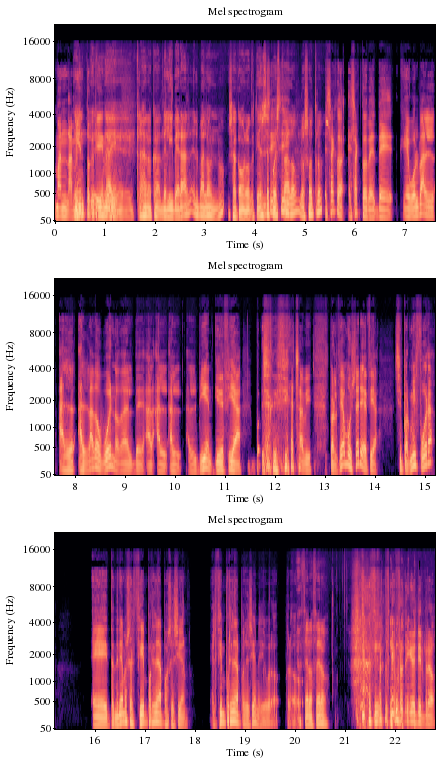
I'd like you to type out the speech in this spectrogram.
mandamiento que De- tienen ahí. Claro, claro, de liberar el balón, ¿no? O sea, como lo que tienen Sí, sí, secuestrado los otros. Exacto, exacto, de, de que vuelva al, al- al lado bueno, al, al- bien. Y decía, pues, decía Xavi, pero lo decía muy serio, decía, si por mí fuera, eh, tendríamos el 100% de la posesión. El 100% de la posesión. Y digo, pero, pero, 0-0. pero te quiero decir, pero,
